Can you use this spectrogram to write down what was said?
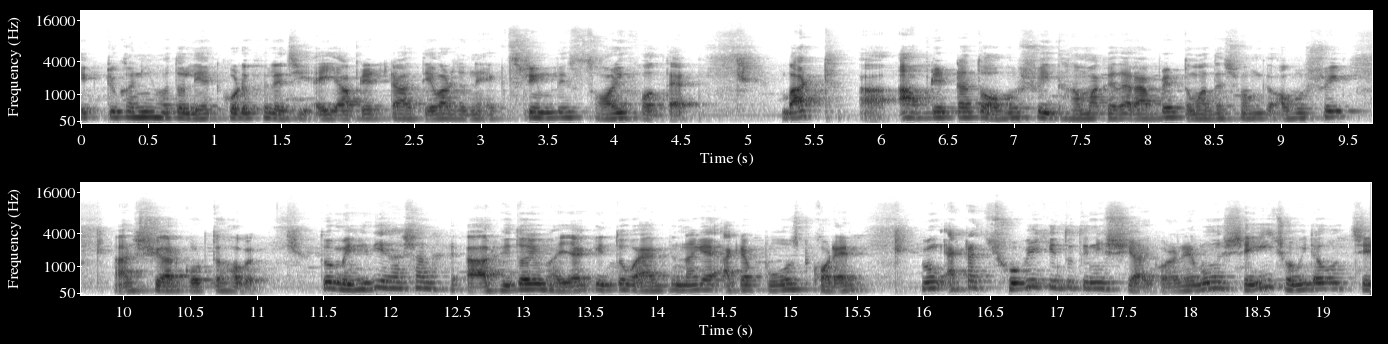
একটুখানি হয়তো লেট করে ফেলেছি এই আপডেটটা দেওয়ার জন্য extremely sorry for that but আপডেটটা তো অবশ্যই ধামাকেদার আপডেট তোমাদের সঙ্গে অবশ্যই শেয়ার করতে হবে। তো মেহেদি হাসান হৃদয় ভাইয়া কিন্তু একদিন আগে একটা পোস্ট করেন এবং একটা ছবি কিন্তু তিনি শেয়ার করেন এবং সেই ছবিটা হচ্ছে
